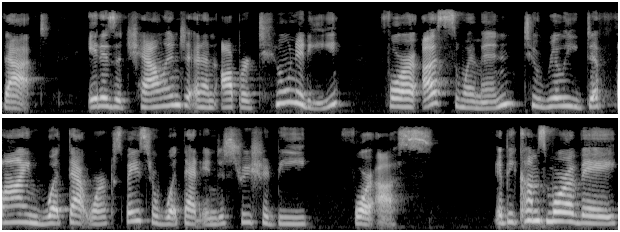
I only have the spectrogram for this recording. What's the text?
that. It is a challenge and an opportunity for us women to really define what that workspace or what that industry should be for us. It becomes more of a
